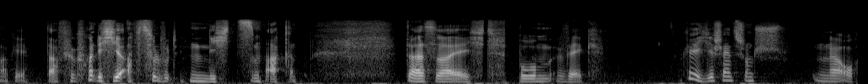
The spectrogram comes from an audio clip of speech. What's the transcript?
Okay, dafür konnte ich hier absolut nichts machen. Das war echt bumm weg. Okay, hier scheint es schon... Na, auch...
